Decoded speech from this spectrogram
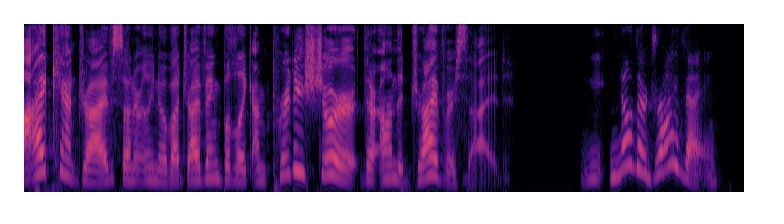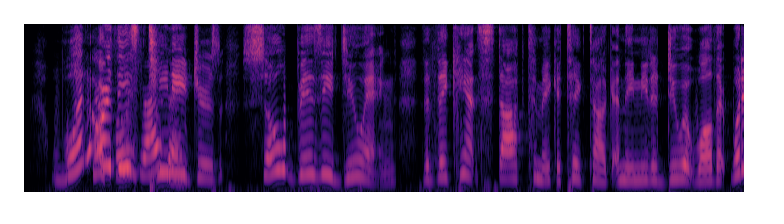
I can't drive, so I don't really know about driving, but like I'm pretty sure they're on the driver's side. No, they're driving. What They're are these driving. teenagers so busy doing that they can't stop to make a TikTok and they need to do it while they're what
